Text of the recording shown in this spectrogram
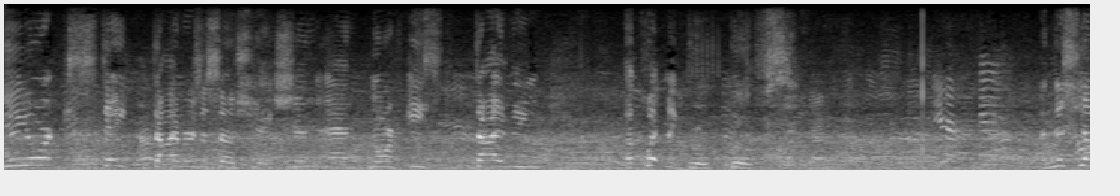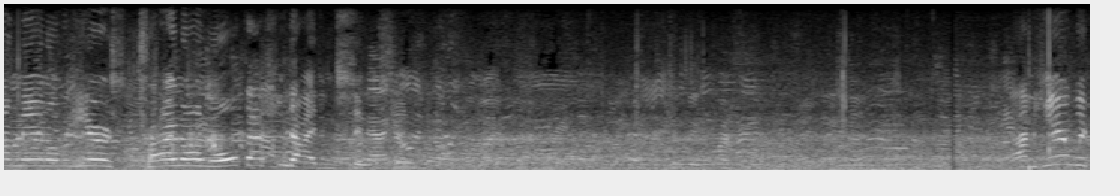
New York State Divers Association and Northeast Diving Equipment Group booths. And this young man over here is trying on an old-fashioned diving suit. I'm here with,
